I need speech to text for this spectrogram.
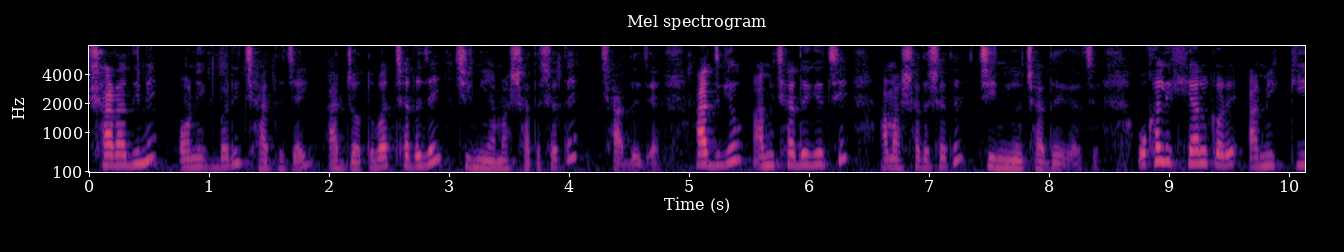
সারাদিনে অনেকবারই ছাদে যাই, আর যতবার ছাদে যাই, চিনি আমার সাথে সাথে ছাদে যায়। আজকেও আমি ছাদে গেছি, আমার সাথে সাথে চিনিও ছাদে গেছে। ও খালি খেয়াল করে আমি কি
